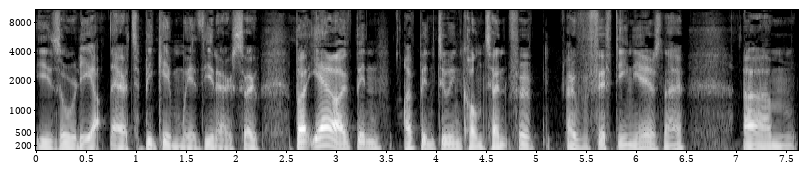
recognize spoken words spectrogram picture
he's already up there to begin with, you know. So, but yeah, I've been I've been doing content for over fifteen years now. Um,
